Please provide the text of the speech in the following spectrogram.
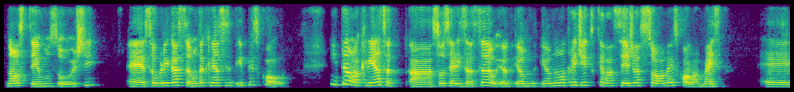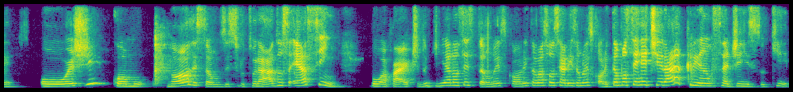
nós temos hoje é, essa obrigação da criança ir para a escola. Então, a criança, a socialização, eu, eu, eu não acredito que ela seja só na escola, mas é, hoje, como nós estamos estruturados, é assim boa parte do dia elas estão na escola, então elas socializam na escola. Então, você retirar a criança disso, que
